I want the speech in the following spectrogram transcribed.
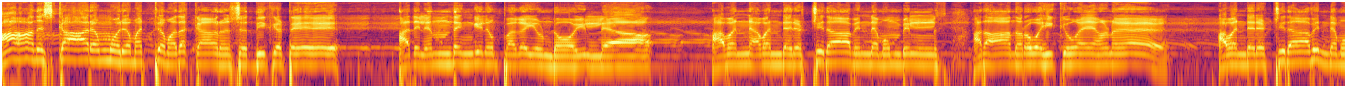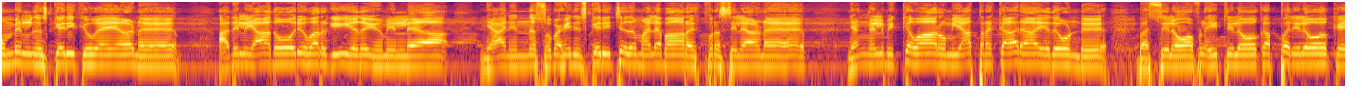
ആ നിസ്കാരം ഒരു മറ്റു മതക്കാരൻ ശ്രദ്ധിക്കട്ടെ. അതിലെന്തെങ്കിലും പകയുണ്ടോ ഇല്ല. അവൻ അവന്റെ രക്ഷിതാവിന്റെ മുമ്പിൽ അതാ നിർവഹിക്കുകയാണ്. അവന്റെ രക്ഷിതാവിന്റെ മുമ്പിൽ നിസ്കരിക്കുകയാണ്. അതിൽ യാതൊരു വർഗീയതയുമില്ല. ഞാൻ ഇന്ന് സുബഹി നിസ്കരിച്ചത് മലബാർ എക്സ്പ്രസ്സിലാണ്. ഞങ്ങൾ മിക്കവാറും യാത്രക്കാരായതുകൊണ്ട് ബസ്സിലോ ഫ്ലൈറ്റിലോ കപ്പലിലോ ഒക്കെ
